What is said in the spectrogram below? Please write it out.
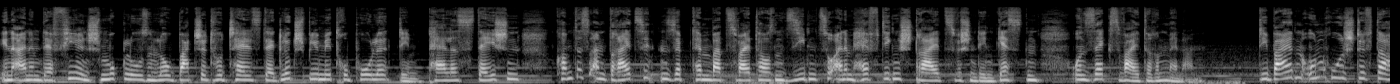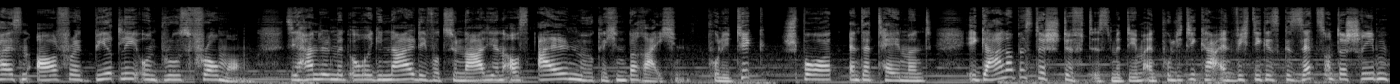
In einem der vielen schmucklosen Low-Budget-Hotels der Glücksspielmetropole, dem Palace Station, kommt es am 13. September 2007 zu einem heftigen Streit zwischen den Gästen und sechs weiteren Männern. Die beiden Unruhestifter heißen Alfred Beardley und Bruce Fromong. Sie handeln mit Originaldevotionalien aus allen möglichen Bereichen. Politik, Sport, Entertainment. Egal ob es der Stift ist, mit dem ein Politiker ein wichtiges Gesetz unterschrieben,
